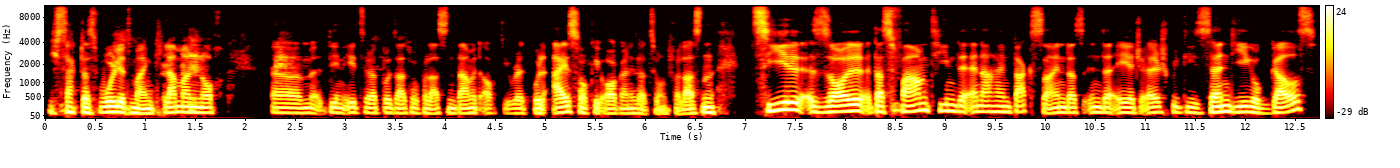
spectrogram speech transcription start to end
ich sag das wohl jetzt mal in Klammern noch, ähm, den EC Red Bull Salzburg verlassen, damit auch die Red Bull Eishockey Organisation verlassen. Ziel soll das Farmteam der Anaheim Ducks sein, das in der AHL spielt, die San Diego Gulls.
